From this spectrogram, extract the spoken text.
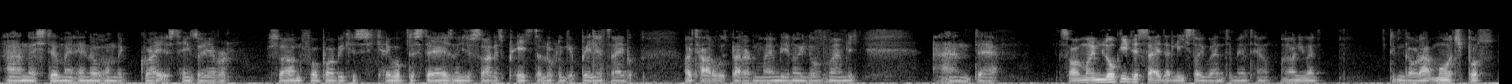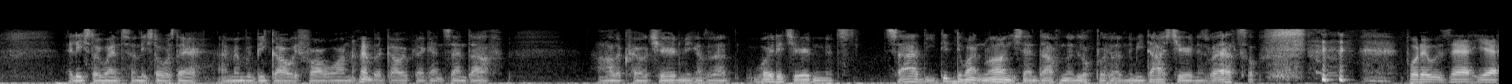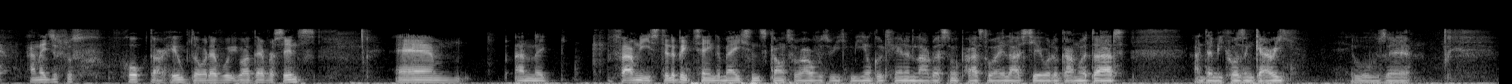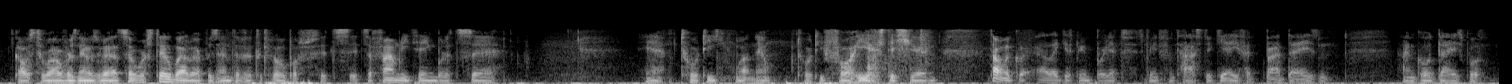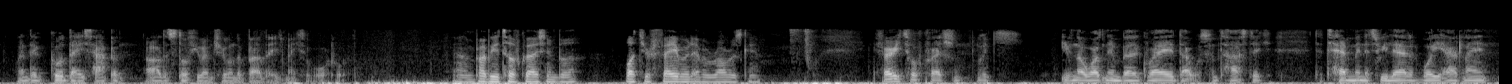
and I still maintain that was one of the greatest things I ever in football because he came up the stairs and he just saw this pitch that looked like a billiard table. I thought it was better than Wembley, and I loved Wembley. And uh, so I'm, I'm lucky to say that at least I went to Milltown. I only went, didn't go that much, but at least I went. At least I was there. I remember we beat Galway four one. I remember the Galway player getting sent off. And all the crowd cheered me because of that. Why they cheered? And it's sad. He didn't do anything wrong. He sent off, and I looked behind him. He dash cheering as well. So, but it was uh, yeah, and I just was hooked or hooped or whatever we want ever since. Um, and like family is still a big thing. The Masons gone to Rovers. We, my uncle Kieran, Lord rest him, passed away last year. Would have gone with dad, and then my cousin Gary, who was uh, goes to Rovers now as well. So we're still well represented at the club, but it's it's a family thing. But it's uh, yeah, thirty what now, thirty four years this year. And don't regret. I like it's been brilliant. It's been fantastic. Yeah, you've had bad days and and good days, but when the good days happen, all the stuff you went through on the bad days makes it worthwhile. Um, probably a tough question, but what's your favourite ever Rovers game? Very tough question. Like, even though I wasn't in Belgrade, that was fantastic. The ten minutes we led at White Hart Lane,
